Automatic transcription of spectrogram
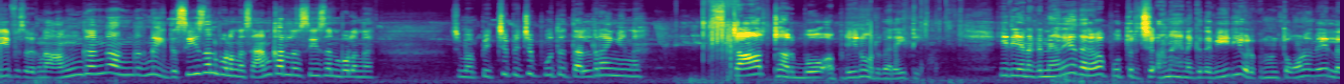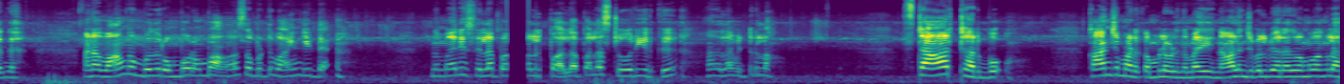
லீஃப்ஸ் இருக்குண்ணா அங்கங்கே அங்கங்கே இது சீசன் போலங்க. சான் கார்லஸ் சீசன் போலங்க. சும்மா பிச்சு பிச்சு பூத்து தள்ளுறாங்கங்க. ஸ்டார் டர்போ அப்படின்னு ஒரு வெரைட்டி இது எனக்கு நிறைய தடவை பூத்துருச்சு. ஆனால் எனக்கு இதை வீடியோ எடுக்கணும்னு தோணவே இல்லைங்க. ஆனால் வாங்கும்போது ரொம்ப ரொம்ப ஆசைப்பட்டு வாங்கிட்டேன். இந்த மாதிரி சில பல பல பல ஸ்டோரி இருக்குது அதெல்லாம் விட்டுடலாம் ஸ்டார் டர்போ காஞ்ச மாடு கம்பளை விழுந்த மாதிரி நாலஞ்சு பல்பு யாராவது வாங்குவாங்களா?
